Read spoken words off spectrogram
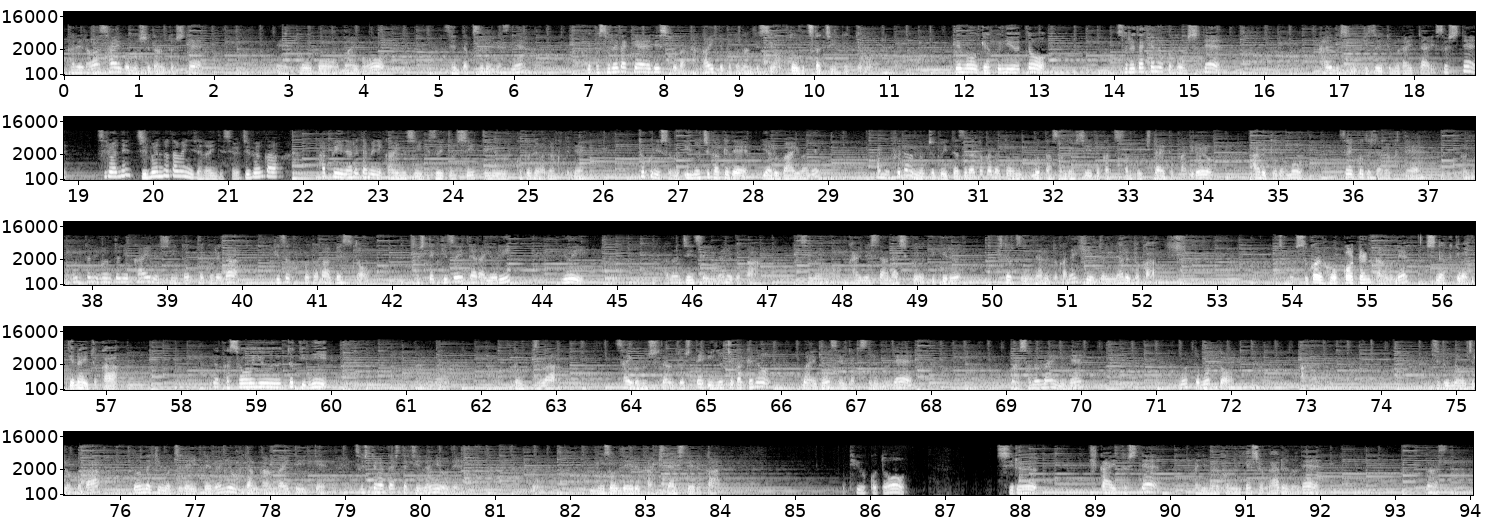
彼らは最後の手段として、えー、逃亡迷子を選択するんですね。やっぱそれだけリスクが高いってことなんですよ。動物たちにとっても。でも逆に言うとそれだけのことをして飼い主に気づいてもらいたい。そしてそれはね自分のためにじゃないんですよ。自分がハッピーになるために飼い主に気づいてほしいっていうことではなくてね。特にその命がけでやる場合はねあの普段のちょっといたずらとかだともっと遊んでほしいとか散歩行きたいとかいろいろあるけどもそういうことじゃなくてあの本当に本当に飼い主にとってこれが気づくことがベスト。そして気づいたらより良いかな人生になるとかその飼い主さんらしく生きる一つになるとかねヒントになるとかのすごい方向転換をねしなくてはいけないとかなんかそういう時にあの動物は最後の手段として命がけの迷子を選択するのでまあその前にねもっともっとあの自分のおじろ子がどんな気持ちでいて何を普段考えていてそして私たちに何をね望んでいるか期待しているか。っていうことを知る機会としてアニマルコミュニケーションがあるのでま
